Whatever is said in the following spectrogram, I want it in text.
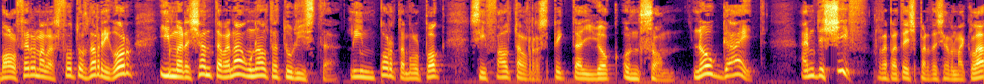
Vol fer-me les fotos de rigor i marxar entabanar un altre turista. Li importa molt poc si falta el respecte al lloc on som. No guide. I'm the chief, repeteix per deixar-me clar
